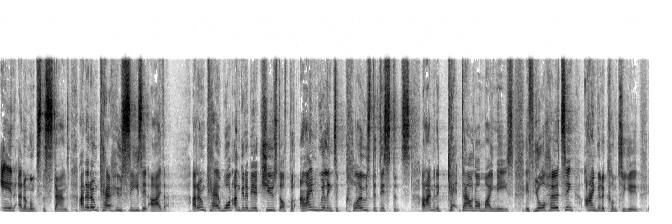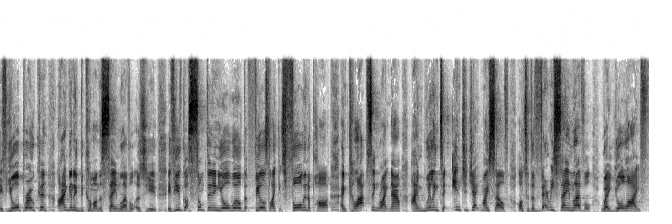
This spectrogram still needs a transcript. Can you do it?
in and amongst the stand. And I don't care who sees it either. I don't care what I'm going to be accused of, but I'm willing to close the distance and I'm going to get down on my knees. If you're hurting, I'm going to come to you. If you're broken, I'm going to become on the same level as you. If you've got something in your world that feels like it's falling apart and collapsing right now, I'm willing to interject myself onto the very same level where your life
